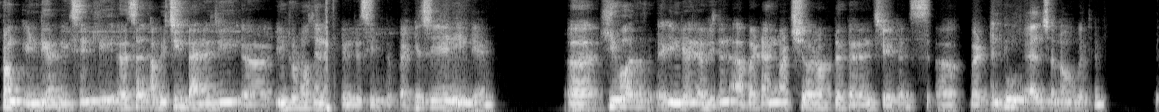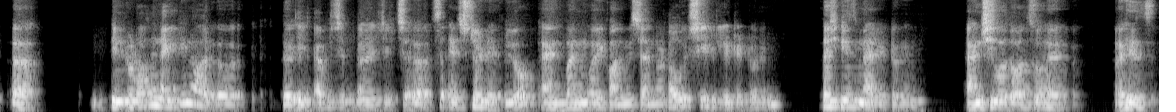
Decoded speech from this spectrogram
From India recently, uh, Sir Abhijit Banerjee uh, in 2018 received the prize. Is he an Indian? Uh, he was Indian origin, uh, but I'm not sure of the current status. Uh, but And who else along with him? uh, in 2019 or uh, the, Abhijit Banerjee. It's, uh, so Esther Duflo and one more economist. I'm not. How is she related to him? So she is married to him, and she was also her, his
